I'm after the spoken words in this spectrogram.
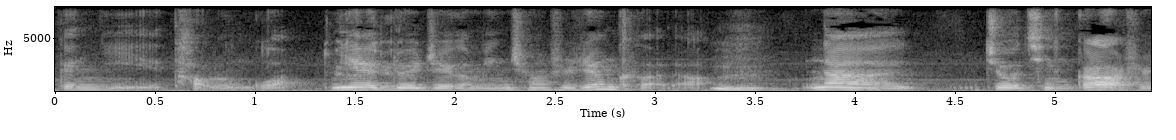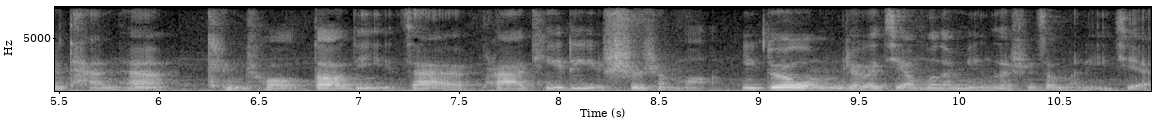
跟你讨论过，你也对这个名称是认可的。嗯，那就请高老师谈谈 control 到底在普拉提里是什么？你对我们这个节目的名字是怎么理解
